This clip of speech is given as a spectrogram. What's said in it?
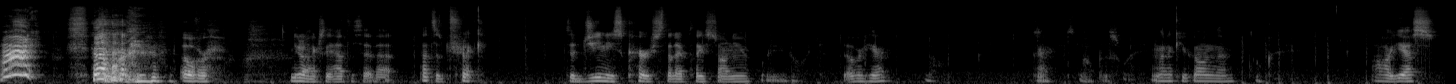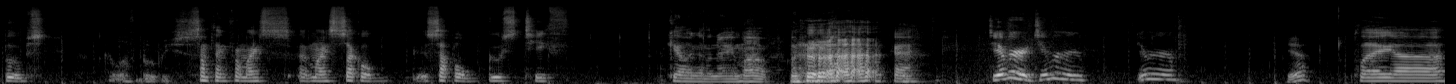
over. You don't actually have to say that. That's a trick. It's a genie's curse that I placed on you. Where are you going? Over here. No. Okay. It's not this way. I'm gonna keep going then. Okay. Oh yes, boobs. I love boobies. Something from my uh, my suckle, supple goose teeth. Killing in the name of. Okay. Do you ever? Do you ever? Do you ever yeah, play uh,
